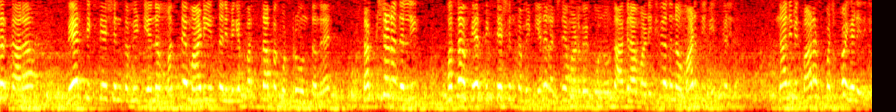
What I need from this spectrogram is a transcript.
ಸರ್ಕಾರ ಫೇರ್ ಫಿಕ್ಸೇಷನ್ ಕಮಿಟಿಯನ್ನ ಮತ್ತೆ ಮಾಡಿ ಅಂತ ನಿಮಗೆ ಪ್ರಸ್ತಾಪ ಕೊಟ್ಟರು ಅಂತಂದ್ರೆ ತಕ್ಷಣದಲ್ಲಿ ಹೊಸ ಫೇರ್ ಫಿಕ್ಸೇಷನ್ ಕಮಿಟಿಯನ್ನ ರಚನೆ ಮಾಡಬೇಕು ಅನ್ನೋ ಒಂದು ಆಗ್ರಹ ಮಾಡಿದೀವಿ. ಅದನ್ನ ನಾವು ಮಾಡ್ತೀವಿ ಅಂತ ಹೇಳಿದೆ ನಾನು ನಿಮಗೆ ಬಹಳ ಸ್ಪಷ್ಟವಾಗಿ ಹೇಳಿದ್ದೀನಿ.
